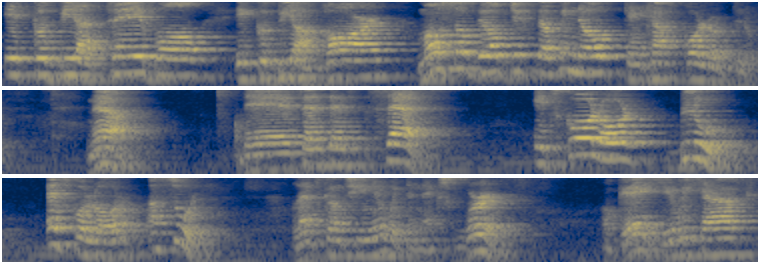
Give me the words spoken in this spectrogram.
it could be a table, it could be a car. Most of the objects that we know can have color blue. Now, the sentence says, it's color blue, es color azul. Let's continue with the next word. Okay, here we have,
